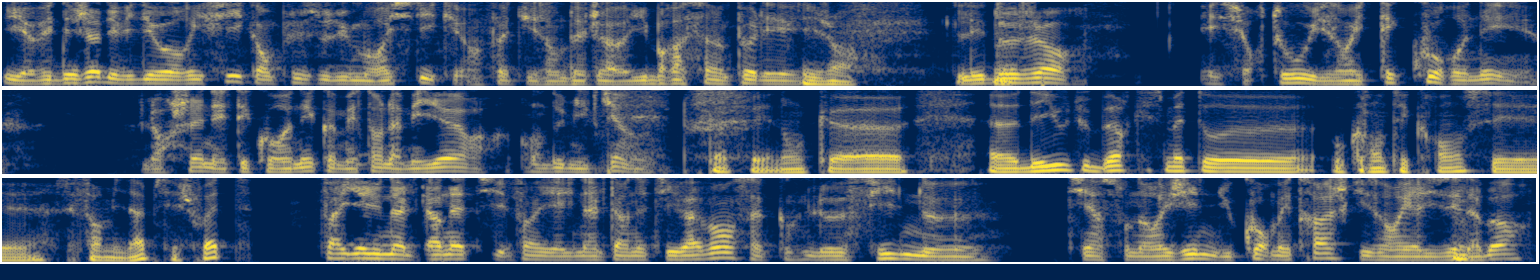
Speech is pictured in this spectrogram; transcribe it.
Il y avait déjà des vidéos horrifiques en plus d'humoristiques. En fait, ils ont déjà, ils brassaient un peu les, les genres, les deux genres. Et surtout, ils ont été couronnés leur chaîne a été couronnée comme étant la meilleure en 2015. Tout à fait. Donc euh, euh, des youtubeurs qui se mettent au, au grand écran, c'est formidable, c'est chouette. Enfin, il y a une alternative. Enfin, il y a une alternative avant. Ça, le film tient son origine du court métrage qu'ils ont réalisé mmh. d'abord,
